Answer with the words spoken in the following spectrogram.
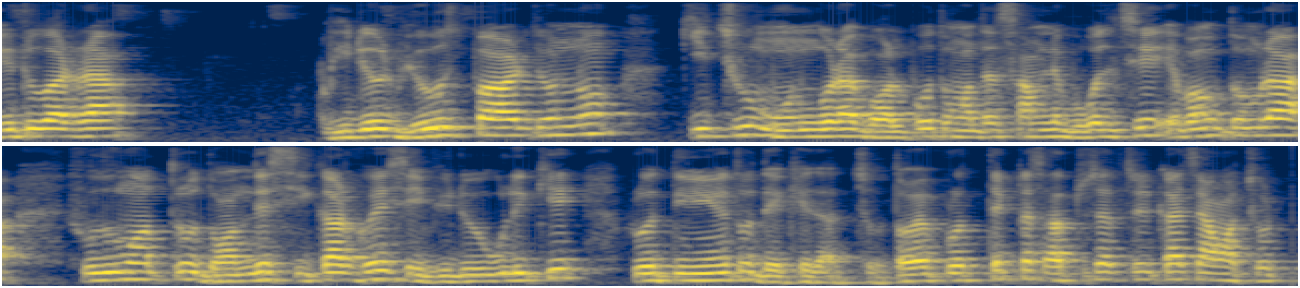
ইউটিউবাররা ভিডিওর ভিউজ পাওয়ার জন্য কিছু মনগড়া গল্প তোমাদের সামনে বলছে এবং তোমরা শুধুমাত্র দ্বন্দ্বের শিকার হয়ে সেই ভিডিওগুলিকে প্রতিনিয়ত দেখে যাচ্ছ। তবে প্রত্যেকটা ছাত্রছাত্রীর কাছে আমার ছোট্ট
